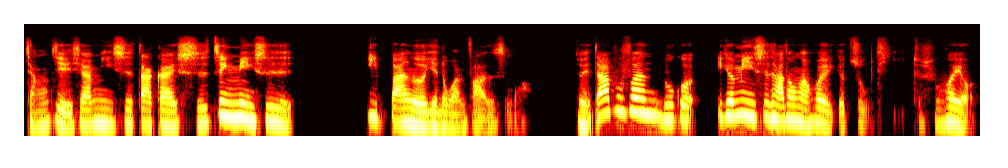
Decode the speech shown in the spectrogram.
讲解一下密室，大概实境密室一般而言的玩法是什么？对，大部分如果一个密室，它通常会有一个主题，就是会有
